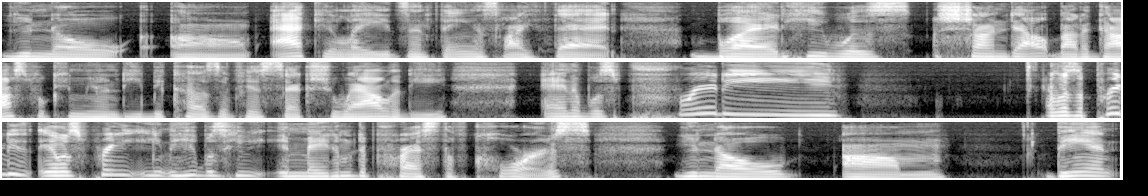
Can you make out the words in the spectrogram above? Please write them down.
you know um, accolades and things like that. But he was shunned out by the gospel community because of his sexuality. And it was pretty it was a pretty it was pretty he was he it made him depressed of course. You know um being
